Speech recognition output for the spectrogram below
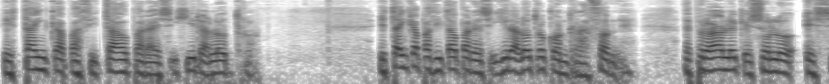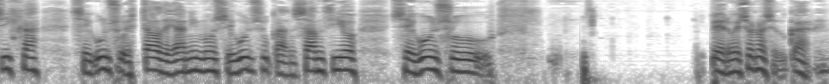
está incapacitado para exigir al otro. Está incapacitado para exigir al otro con razones. Es probable que solo exija según su estado de ánimo, según su cansancio, según su... Pero eso no es educar, ¿eh?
